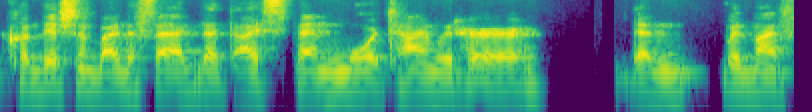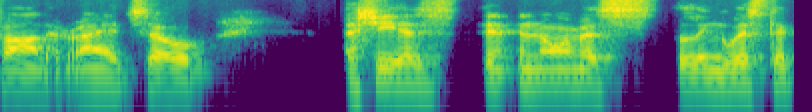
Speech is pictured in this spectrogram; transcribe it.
conditioned by the fact that I spend more time with her than with my father, right? So she has enormous linguistic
